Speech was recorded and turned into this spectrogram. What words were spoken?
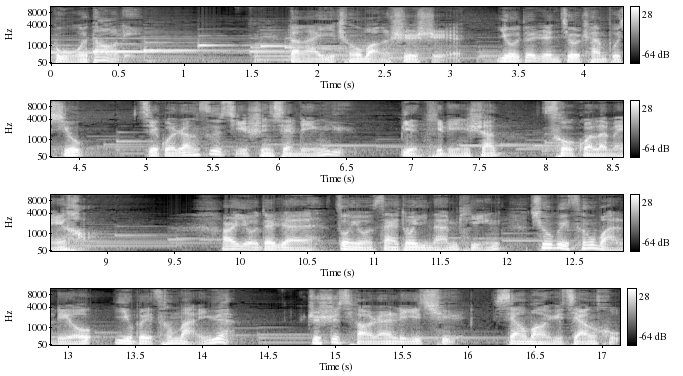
不无道理。”当爱已成往事时，有的人纠缠不休，结果让自己身陷囹圄，遍体鳞伤，错过了美好；而有的人纵有再多意难平，却未曾挽留，亦未曾埋怨，只是悄然离去，相忘于江湖。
